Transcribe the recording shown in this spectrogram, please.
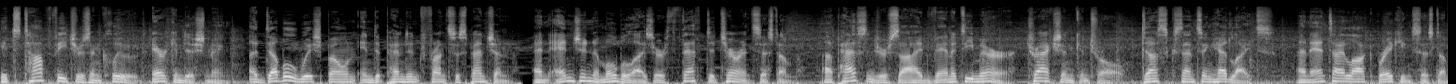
Its top features include air conditioning, a double wishbone independent front suspension, an engine immobilizer theft deterrent system, a passenger side vanity mirror, traction control, dusk sensing headlights, an anti-lock braking system,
